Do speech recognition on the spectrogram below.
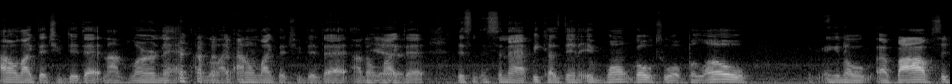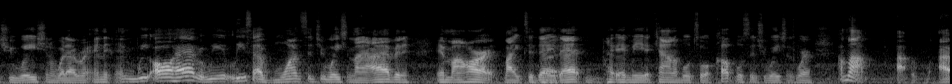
I don't like that you did that, and I've learned that. I'm like, I don't like that you did that. I don't Yeah. like that this, this and that because then it won't go to a blow you know, evolved situation or whatever. And and we all have it. We at least have one situation. Like I have it in my heart. Like today, Right. that made me accountable to a couple situations where I'm not. I, I,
